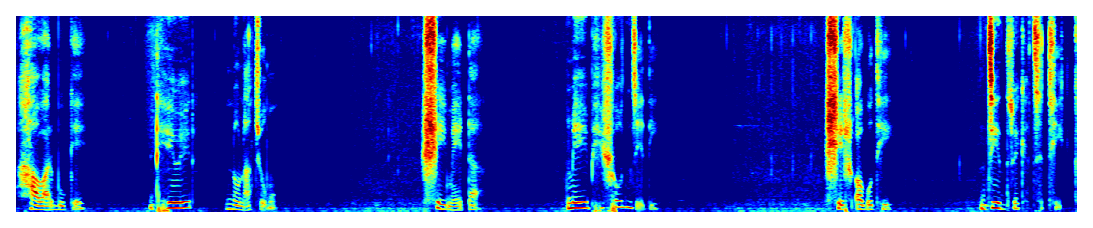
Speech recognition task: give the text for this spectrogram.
হাওয়ার বুকে ঢেউয়ের নোনা চুমু। সেই মেয়েটা, মেয়ে ভীষণ জেদি। শেষ অবধি। জিদ রেখেছে ঠিক।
